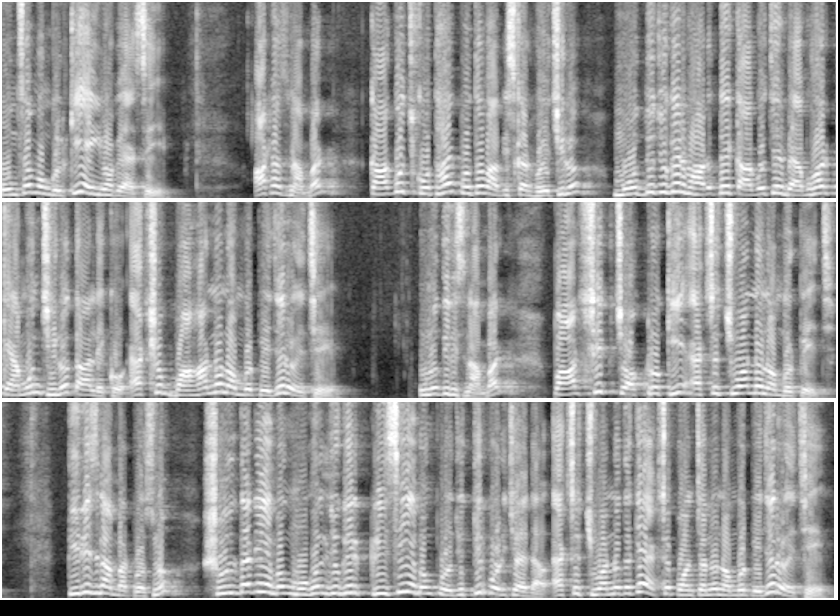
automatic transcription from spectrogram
মনসামঙ্গল কি এইভাবে আসে। আঠাশ নাম্বার, কাগজ কোথায় প্রথম আবিষ্কার হয়েছিল? মধ্যযুগের ভারতে কাগজের ব্যবহার কেমন ছিল তা লেখো। একশো বাহান্ন নম্বর পেজে রয়েছে। উনতিরিশ নাম্বার পার্শ্বিক চক্র কি? একশো চুয়ান্ন নম্বর পেজ তিরিশ নাম্বার প্রশ্ন, সুলতানি এবং মুঘল যুগের কৃষি এবং প্রযুক্তির পরিচয় দাও। একশো চুয়ান্ন থেকে একশো পঞ্চান্ন নম্বর পেজে রয়েছে।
